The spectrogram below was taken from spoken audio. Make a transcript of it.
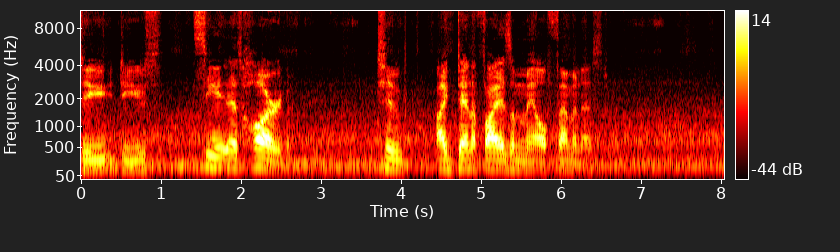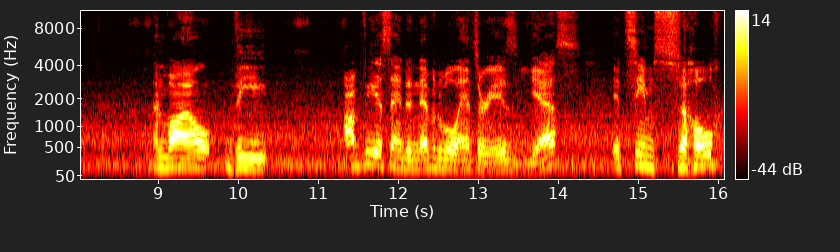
do you, do you see it as hard to identify as a male feminist? And while the obvious and inevitable answer is yes, it seems so.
